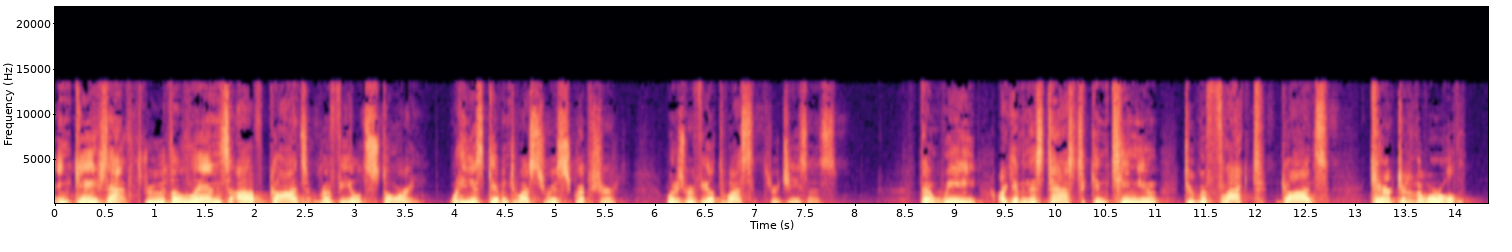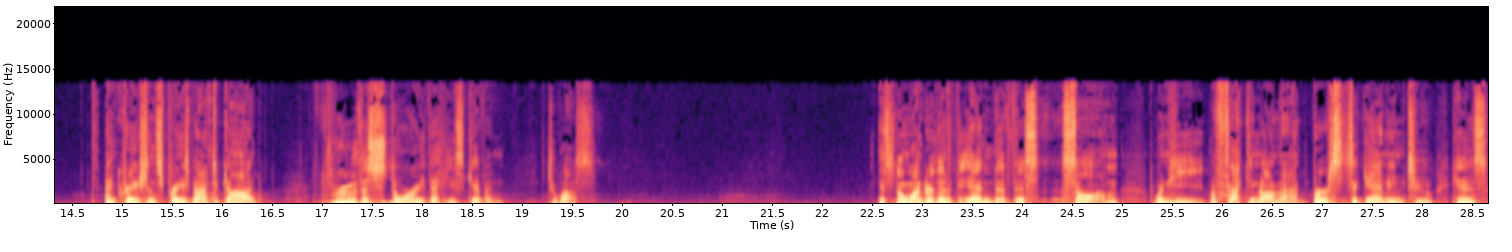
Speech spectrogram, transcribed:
engage that through the lens of God's revealed story. What He has given to us through His Scripture, what is revealed to us through Jesus. That we are given this task to continue to reflect God's character to the world and creation's praise back to God through the story that He's given to us. It's no wonder that at the end of this psalm, when he, reflecting on that, bursts again into his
